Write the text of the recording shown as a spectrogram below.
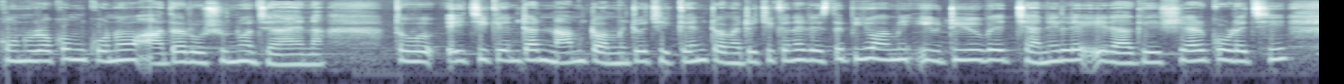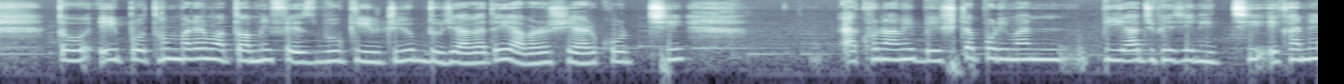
কোনো রকম কোনো আদা রসুনও যায় না। তো এই চিকেনটার নাম টমেটো চিকেন টমেটো চিকেনের রেসিপিও আমি ইউটিউবের চ্যানেলে এর আগে শেয়ার করেছি। তো এই প্রথমবারের মতো আমি ফেসবুক ইউটিউব দু জায়গাতেই আবারও শেয়ার করছি। এখন আমি বেশটা পরিমাণ পেঁয়াজ ভেজে নিচ্ছি। এখানে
